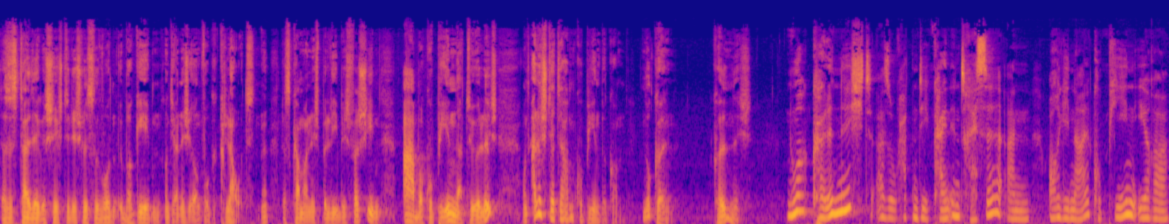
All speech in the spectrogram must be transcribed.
Das ist Teil der Geschichte. Die Schlüssel wurden übergeben und ja nicht irgendwo geklaut. Ne? Das kann man nicht beliebig verschieben. Aber Kopien natürlich. Und alle Städte haben Kopien bekommen. Nur Köln. Köln nicht. Nur Köln nicht? Also hatten die kein Interesse an Originalkopien ihrer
